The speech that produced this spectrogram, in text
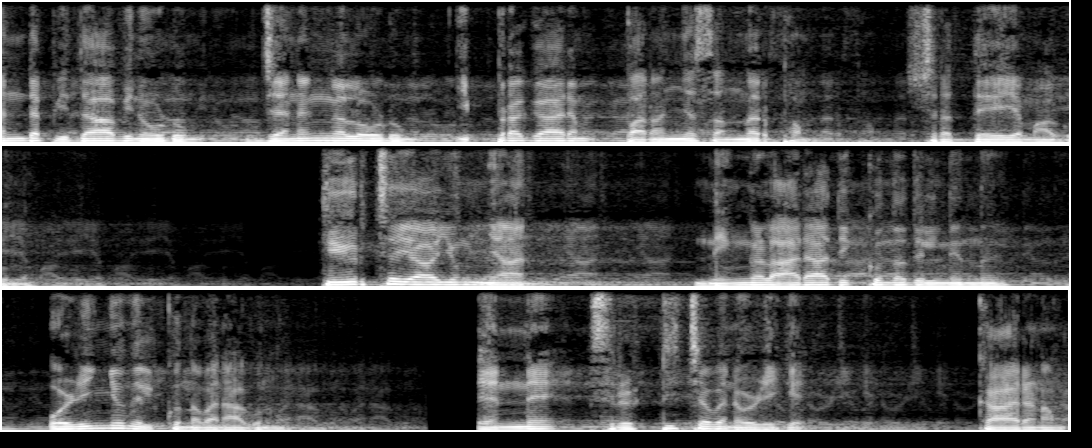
തന്റെ പിതാവിനോടും ജനങ്ങളോടും ഇപ്രകാരം പറഞ്ഞ സന്ദർഭം ശ്രദ്ധേയമാകുന്നു. തീർച്ചയായും ഞാൻ നിങ്ങൾ ആരാധിക്കുന്നതിൽ നിന്ന് ഒഴിഞ്ഞു നിൽക്കുന്നവനാകുന്നു. എന്നെ സൃഷ്ടിച്ചവനൊഴികെ. കാരണം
